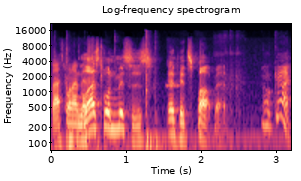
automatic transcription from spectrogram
Last one I missed. last one misses and hits Potman. Okay.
